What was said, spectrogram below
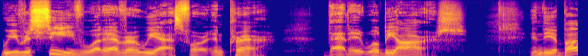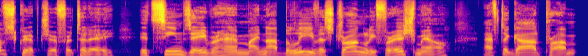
we receive whatever we ask for in prayer, that it will be ours." In the above scripture for today, it seems Abraham might not believe as strongly for Ishmael after God prom-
